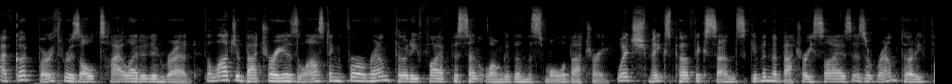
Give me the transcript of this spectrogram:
I've got both results highlighted in red. The larger battery is lasting for around 35% longer than the smaller battery, which makes perfect sense given the battery size is around 35%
